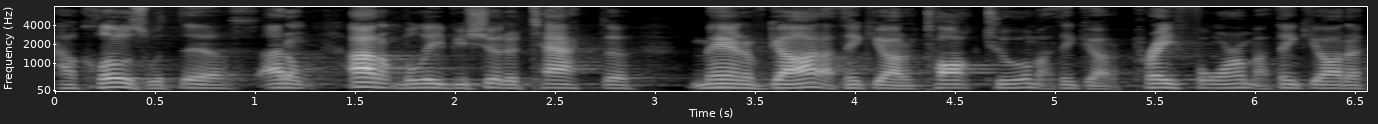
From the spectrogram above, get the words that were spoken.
I'll close with this. I don't, I don't believe you should attack the man of God. I think you ought to talk to him. I think you ought to pray for him. I think you ought to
